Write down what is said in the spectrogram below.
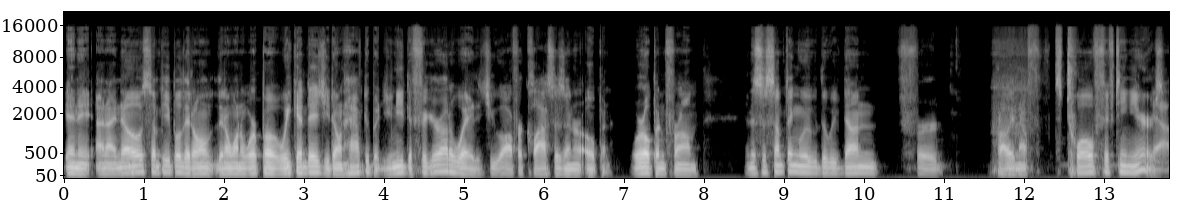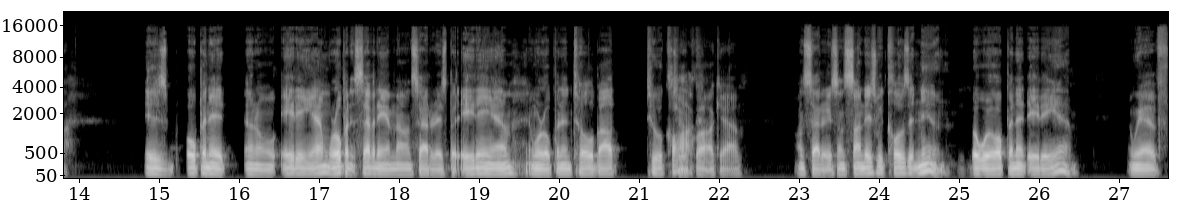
and it, and I know some people they don't they don't want to work both weekend days. You don't have to, but you need to figure out a way that you offer classes and are open. We're open from, and this is something we, that we've done for probably now 12, 15 years. yeah Is open at you know 8 a.m. We're open at 7 a.m. now on Saturdays, but 8 a.m. and we're open until about two o'clock. two o'clock. yeah on Saturdays. On Sundays, we close at noon, but mm-hmm. we'll open at 8 a.m. And we have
